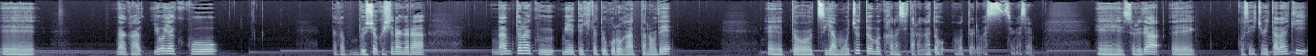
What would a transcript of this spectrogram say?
えー、なんかようやくこうなんか物色しながらなんとなく見えてきたところがあったのでえー、っと次はもうちょっとうまく話せたらなと思っておりますすいません、えー、それでは、えーご清聴いただき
